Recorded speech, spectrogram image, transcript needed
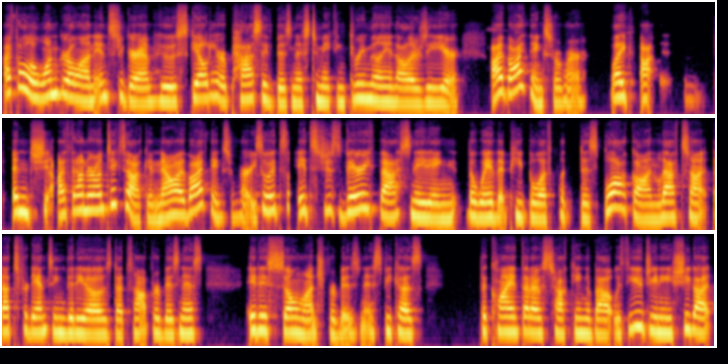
I follow one girl on Instagram who scaled her passive business to making $3 million a year. I buy things from her. Like, I, and she, I found her on TikTok and now I buy things from her. So it's it's just very fascinating the way that people have put this block on. That's not that's for dancing videos, that's not for business. It is so much for business because the client that I was talking about with you, Jeannie, she got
